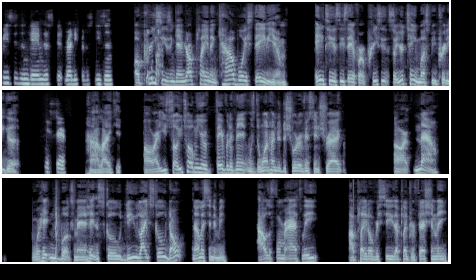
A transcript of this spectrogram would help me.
preseason game. Just get ready for the season. a preseason game. Y'all playing in Cowboy Stadium, AT&T Stadium for a preseason. So your team must be pretty good. Yes, sir. I like it. All right. You so you told me your favorite event was the 100, the shorter events in track. All right. Now we're hitting the books, man. Hitting school. Do you like school? Don't now listen to me. I was a former athlete. I played overseas. I played professionally.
